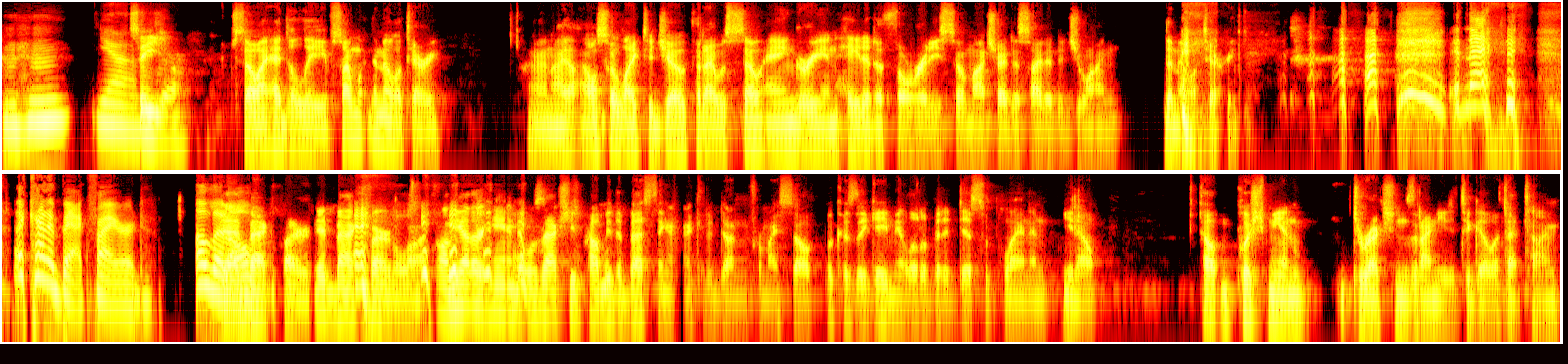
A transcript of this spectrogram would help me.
Mm-hmm. Yeah. See ya. So I had to leave. So I went in the military. And I also like to joke that I was so angry and hated authority so much, I decided to join the military. and that that kind of backfired a little. backfired. It backfired a lot. On the other hand, it was actually probably the best thing I could have done for myself because they gave me a little bit of discipline and, you know, helped push me in directions that I needed to go at that time.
